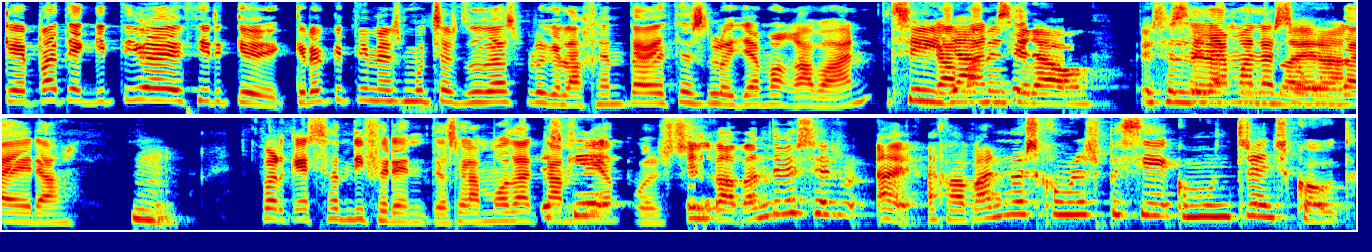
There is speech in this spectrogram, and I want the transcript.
Que Pati, aquí te iba a decir que creo que tienes muchas dudas porque la gente a veces lo llama Gabán. Sí, ya Gabán me he se- enterado. Es el se de la llama la segunda era. era. Mm. Porque son diferentes, la moda cambia, pues. El gabán debe ser... Gabán no es como una especie, como un trench coat.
